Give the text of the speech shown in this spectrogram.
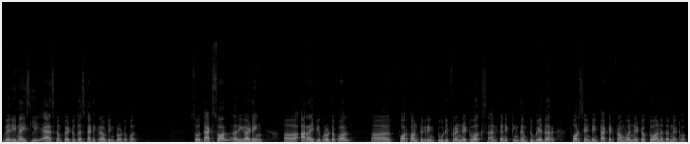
very nicely as compared to the static routing protocol. So that's all uh, regarding uh, RIP protocol uh, for configuring two different networks and connecting them together for sending packet from one network to another network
